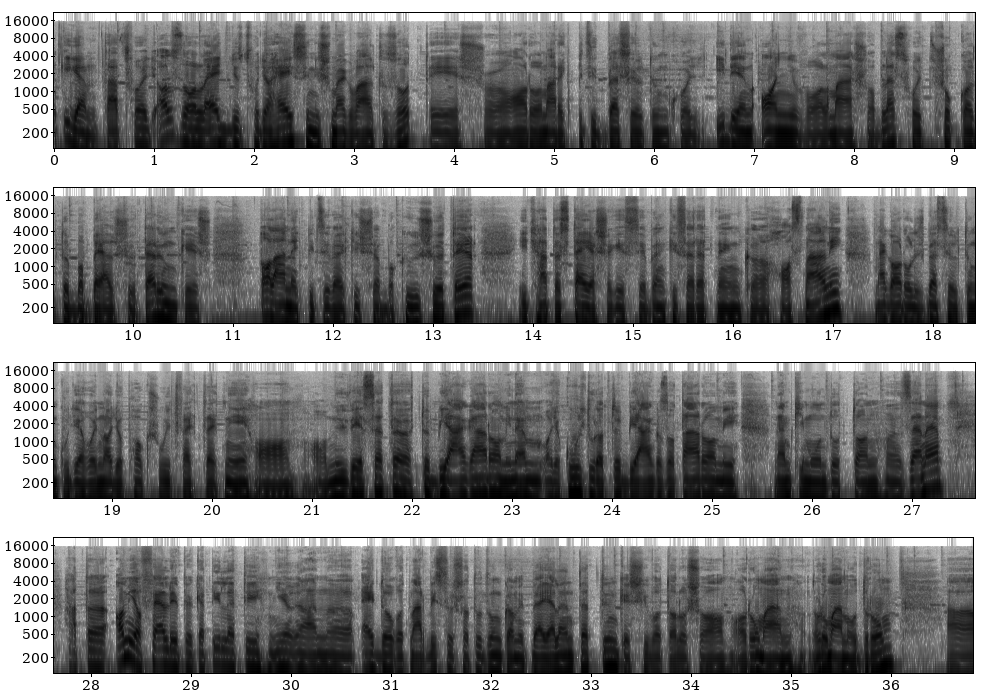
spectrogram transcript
Igen, tehát hogy azzal együtt, hogy a helyszín is megváltozott, és arról már egy picit beszéltünk, hogy idén annyival másabb lesz, hogy sokkal több a belső terünk, és talán egy picivel kisebb a külső tér, így hát ezt teljes egészében ki szeretnénk használni, meg arról is beszéltünk ugye, hogy nagyobb hangsúlyt fektetni a, a művészet többi ágára, ami nem, vagy a kultúra többi ágazatára, ami nem kimondottan zene. Hát ami a fellépőket illeti, nyilván egy dolgot már biztosra tudunk, amit bejelentettünk, és hivatalos a, a román, románodrom,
